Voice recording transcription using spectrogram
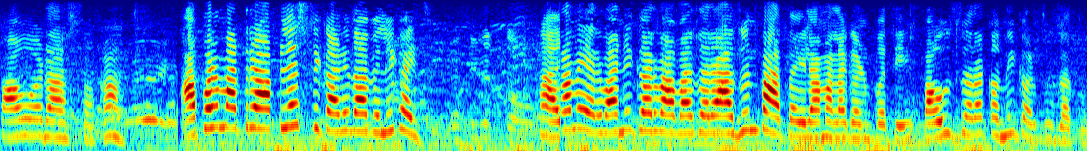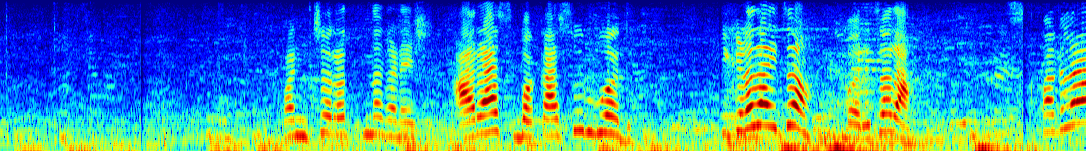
पाव वडा असतो का? आपण मात्र आपल्याच ठिकाणी दाबेली खायची. हा, मेहरबानी कर बाबा जरा अजून पाहता येईल आम्हाला गणपती. पाऊस जरा कमी करतो जातो. पंचरत्न गणेश आरास बकासूर वध. इकडे जायचं? बरं चला. पगला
